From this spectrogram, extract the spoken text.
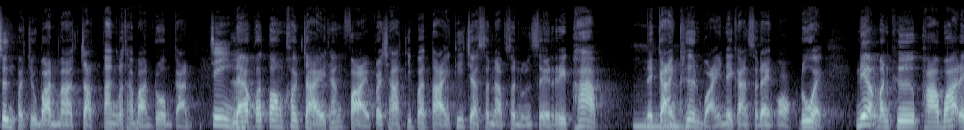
ซึ่งปัจจุบันมาจัดตั้งรัฐบาลร่วมกัน จริง แล้วก็ต้องเข้าใจทั้งฝ่ายประชาธิปไตยที่จะสนับสนุนเสรีภาพในการเคลื่อนไหวในการแสดงออกด้วย เนี่ยมันคือภาวะใน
